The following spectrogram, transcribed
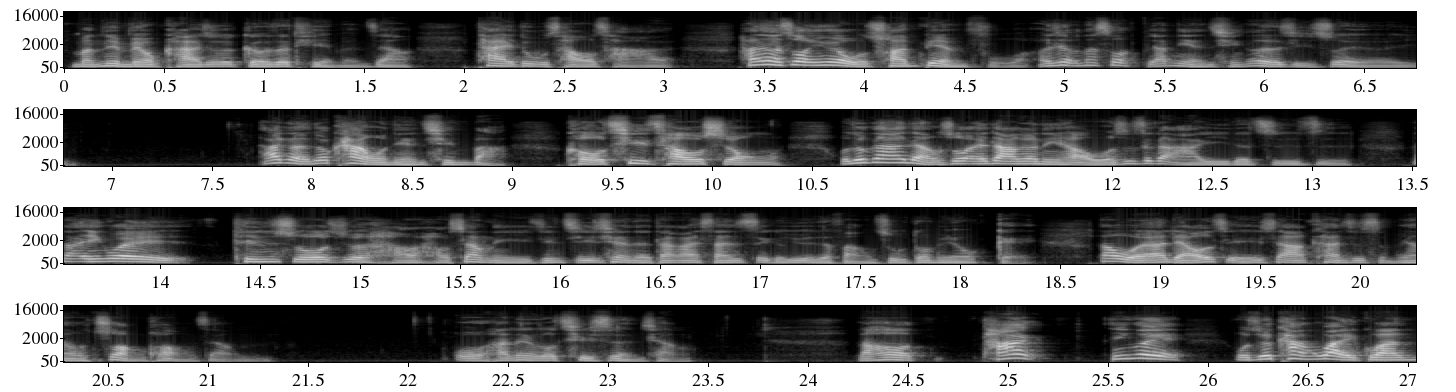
门也没有开，就是隔着铁门这样，态度超差的。他那时候因为我穿便服，而且我那时候比较年轻，二十几岁而已。他可能就看我年轻吧，口气超凶。我就跟他讲说：“哎，大哥你好，我是这个阿姨的侄子。那因为听说就好，好像你已经积欠了大概三四个月的房租都没有给。那我要了解一下，看是什么样的状况这样子。哦，他那个时候气势很强。然后他因为我觉得看外观，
